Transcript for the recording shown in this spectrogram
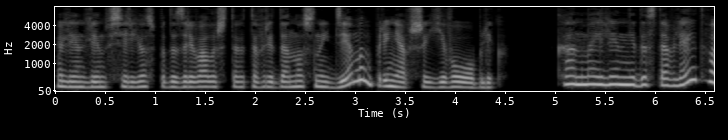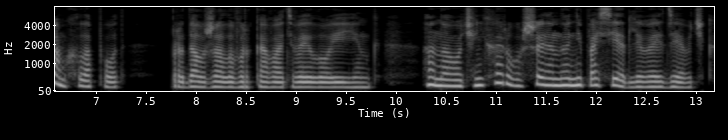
Лин-Лин всерьез подозревала, что это вредоносный демон, принявший его облик. «Кан Мэйлин не доставляет вам хлопот?» — продолжала ворковать Вейло и Инг. «Она очень хорошая, но непоседливая девочка».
